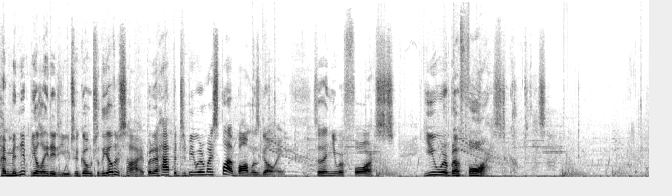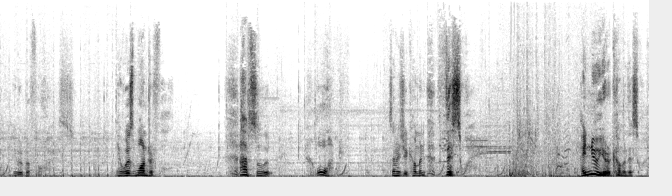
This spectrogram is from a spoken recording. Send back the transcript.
I manipulated you to go to the other side, but it happened to be where my splat bomb was going. So then you were forced. You were forced to come to that side. You were forced. It was wonderful. Absolutely. Wonderful. So that means you're coming this way. I knew you were coming this way.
